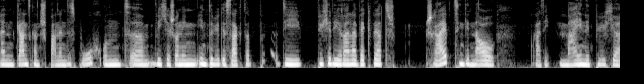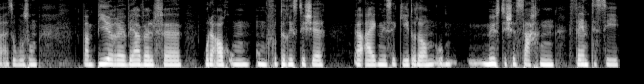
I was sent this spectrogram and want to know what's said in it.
Ein ganz, ganz spannendes Buch. Und ähm, wie ich ja schon im Interview gesagt habe, die Bücher, die Rainer Wegwert schreibt, sind genau quasi meine Bücher. Also wo es um Vampire, Werwölfe oder auch um, um futuristische Ereignisse geht oder um, um mystische Sachen, Fantasy.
